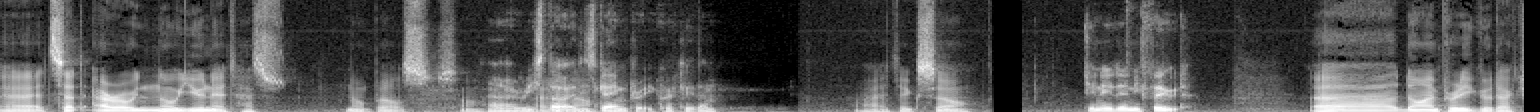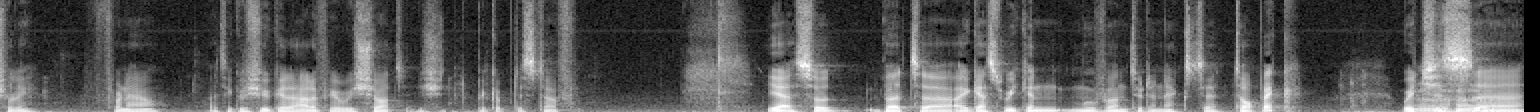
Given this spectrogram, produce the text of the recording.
Uh, it said arrow no unit has no bells, so Uh, restarted know. his game pretty quickly then. I think so. Do you need any food? Uh, no, I'm pretty good actually, for now. I think we should get out of here. We shot. You should pick up the stuff. Yeah. So, but uh, I guess we can move on to the next uh, topic, which is Mhm. uh,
